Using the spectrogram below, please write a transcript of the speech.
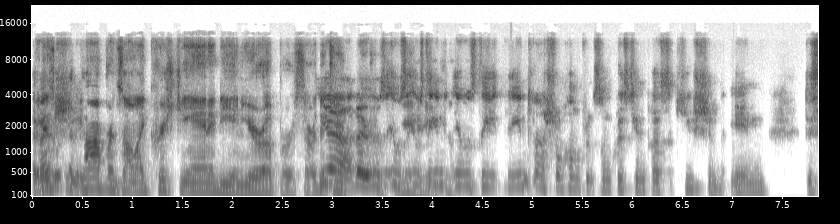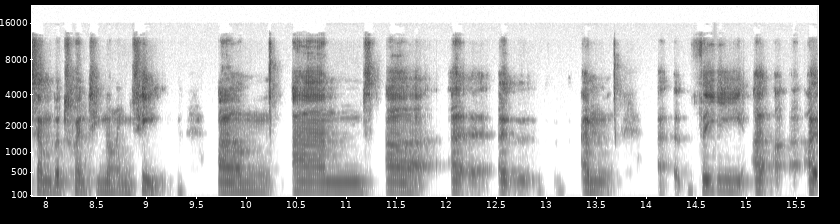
eventually, a conference on like Christianity in Europe or sorry. Yeah, no, it was it was, it was, the, it was the, the International Conference on Christian Persecution in December 2019, um, and uh, uh, uh, um, uh, the I,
